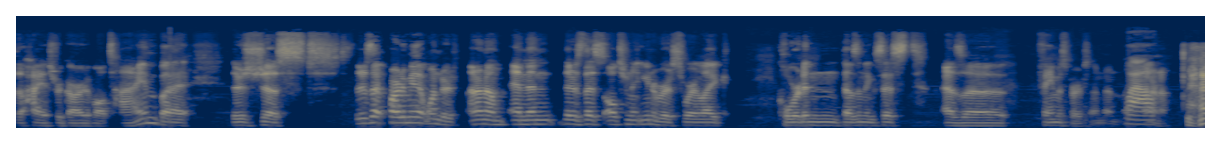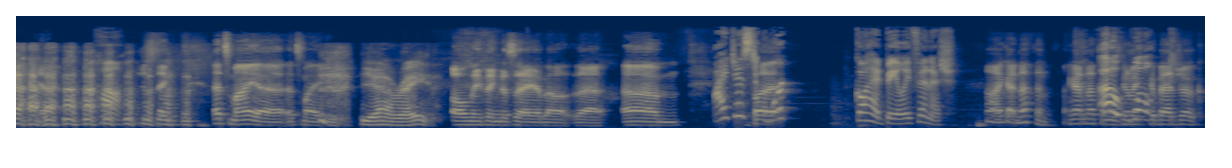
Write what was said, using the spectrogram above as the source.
the highest regard of all time, but there's just there's that part of me that wonders. I don't know, and then there's this alternate universe where like Corden doesn't exist as a famous person, and like, Wow. I don't know. Huh. Interesting. That's my uh, that's my yeah, right. only thing to say about that. Um, I just But- work. Go ahead, Bailey. Finish. no, I got nothing. I got nothing. I Oh, was gonna make a bad joke.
